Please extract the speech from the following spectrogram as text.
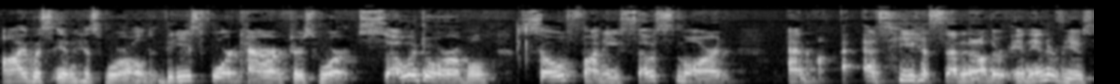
I was in his world. These four characters were so adorable, so funny, so smart. And as he has said in other in interviews,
